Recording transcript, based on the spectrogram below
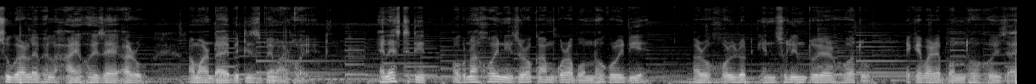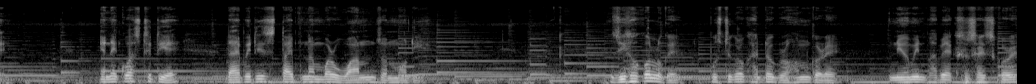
চুগাৰ লেভেল হাই হৈ যায় আৰু আমাৰ ডায়েবেটিছ বেমাৰ হয়। এনে স্থিতিত অগ্নাশয় নিজৰ কাম কৰা বন্ধ কৰি দিয়ে আৰু শৰীৰত ইনচুলিন তৈয়াৰ হোৱাটো একেবাৰে বন্ধ হৈ যায়। এনেকুৱা স্থিতিয়ে ডায়েবেটিছ টাইপ নাম্বাৰ ওৱান জন্ম দিয়ে। যিসকল লোকে পুষ্টিকৰ খাদ্য গ্ৰহণ কৰে নিয়মিতভাৱে এক্সাৰচাইজ কৰে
